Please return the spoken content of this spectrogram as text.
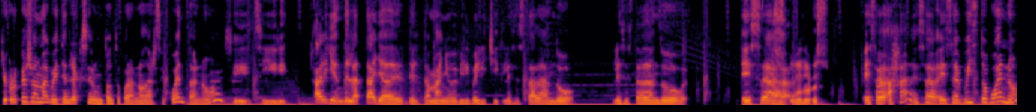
yo creo que Sean McVay tendría que ser un tonto para no darse cuenta, ¿no? Si, si alguien de la talla, de- del tamaño de Bill Belichick les está dando, les está dando Esos esa, jugadores. esa, ajá, esa, ese visto bueno,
